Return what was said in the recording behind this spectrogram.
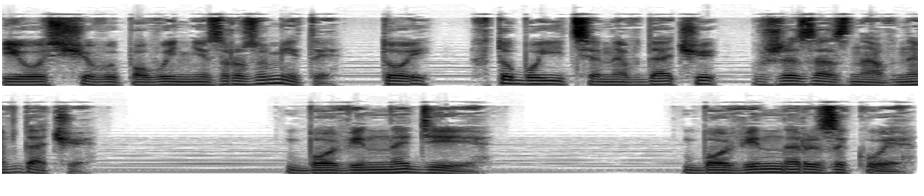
І ось що ви повинні зрозуміти той, хто боїться невдачі, вже зазнав невдачі. Бо він не діє, бо він не ризикує,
